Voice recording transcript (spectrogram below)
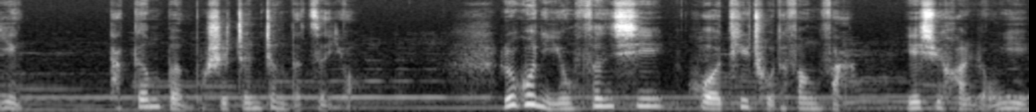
应，它根本不是真正的自由。如果你用分析或剔除的方法，也许很容易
